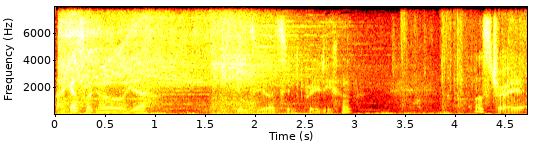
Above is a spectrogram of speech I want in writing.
I guess I'll go, yeah. Heals you, that seems pretty decent. Let's try it.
